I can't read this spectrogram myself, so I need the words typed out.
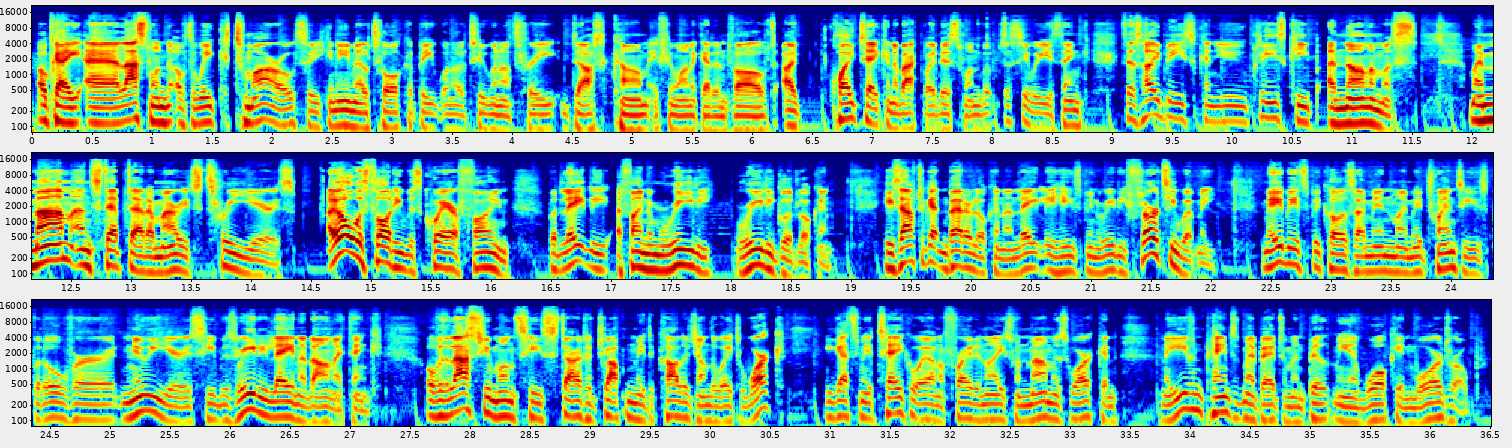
Okay, uh, last one of the week tomorrow, so you can email talk at beat102103.com if you want to get involved. I'm quite taken aback by this one, but just see what you think. It says, Hi Beat, can you please keep anonymous? My mum and stepdad are married three years. I always thought he was queer fine, but lately I find him really, really good looking. He's after getting better looking, and lately he's been really flirty with me. Maybe it's because I'm in my mid 20s, but over New Year's he was really laying it on, I think. Over the last few months, he's started dropping me to college on the way to work. He gets me a takeaway on a Friday night when Mum is working, and he even painted my bedroom and built me a walk in wardrobe.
